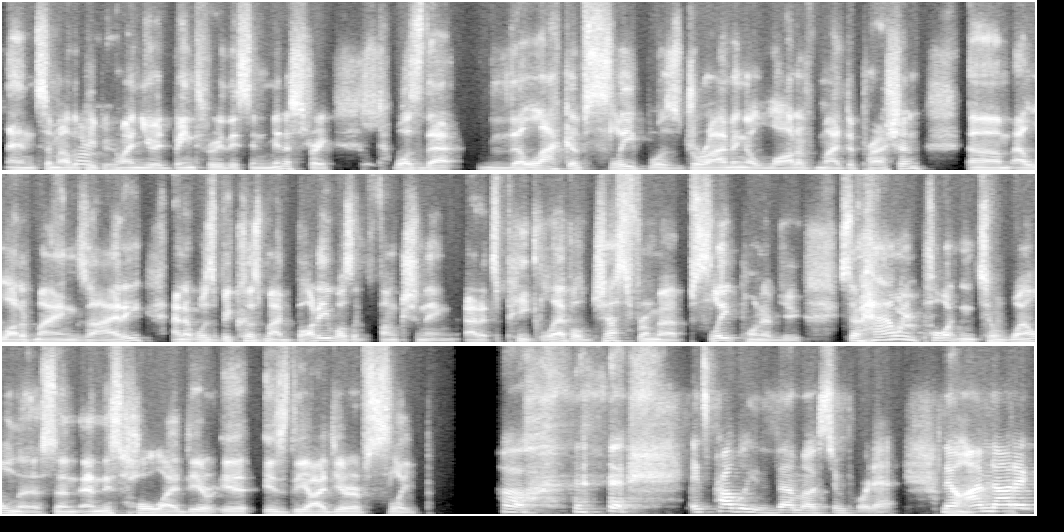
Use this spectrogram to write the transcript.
and some other yeah. people who i knew had been through this in ministry was that the lack of sleep was driving a lot of my depression um, a lot of my anxiety and it was because my body wasn't functioning at its peak level just from a sleep point of view. So how important to wellness and and this whole idea is, is the idea of sleep Oh, it's probably the most important. Now, mm. I'm not a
